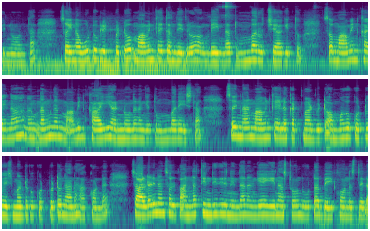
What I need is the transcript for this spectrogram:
ತಿನ್ನು ಅಂತ. ಸೊ ಇನ್ನು ಊಟಗಳಿಟ್ಬಿಟ್ಟು ಮಾವಿನಕಾಯಿ ತಂದಿದ್ರು, ಅಂಗಡಿಯಿಂದ ತುಂಬ ರುಚಿಯಾಗಿತ್ತು. ಸೊ ಮಾವಿನಕಾಯಿನ ನಂಗೆ ನನ್ಗಂದು ಮಾವಿನಕಾಯಿ ಹಣ್ಣು ಅಂದರೆ ನನಗೆ ತುಂಬಾ ಇಷ್ಟ. ಸೊ ಇನ್ನು ನಾನು ಮಾವಿನಕಾಯಿ ಎಲ್ಲ ಕಟ್ ಮಾಡಿಬಿಟ್ಟು ಅಮ್ಮಗೂ ಕೊಟ್ಟು, ಯಜಮಾನ್ರಿಗೂ ಕೊಟ್ಬಿಟ್ಟು ನಾನು ಹಾಕ್ಕೊಂಡೆ ಸೊ ಆಲ್ರೆಡಿ ನಾನು ಸ್ವಲ್ಪ ಅನ್ನ ತಿಂದಿದ್ದರಿಂದ ನನಗೆ ಏನು ಅಷ್ಟೊಂದು ಊಟ ಬೇಕು ಅನ್ನಿಸ್ಲಿಲ್ಲ.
